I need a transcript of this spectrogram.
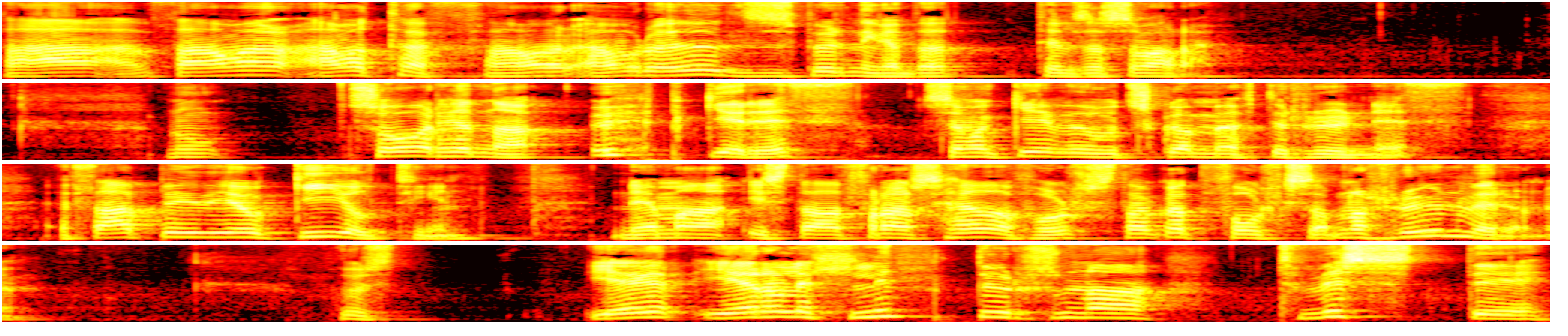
það, það var, var töff. Það, var, það voru auðvitað spurningar til þess að svara. Nú, svo var hérna uppgyrið sem var gefið út skömmu eftir hrunið en það byggði á guillotine. Nema í stað frans heðafólks þá gætt fólk safna hrunverjunum. Þú veist ég er, ég er alveg hlindur svona tvisti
